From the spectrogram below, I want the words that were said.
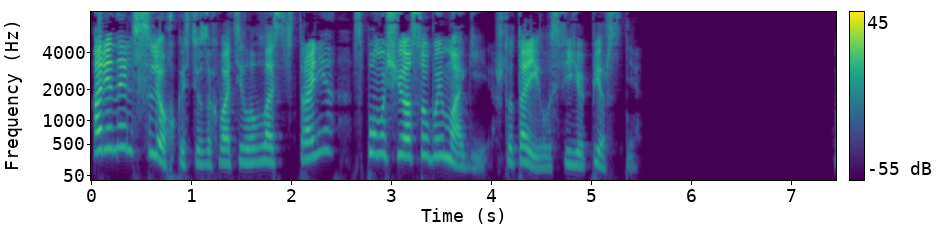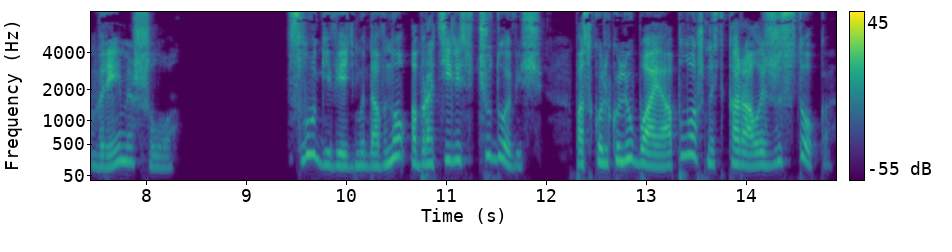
Аринель с легкостью захватила власть в стране с помощью особой магии, что таилась в ее перстне. Время шло. Слуги ведьмы давно обратились в чудовищ, поскольку любая оплошность каралась жестоко.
